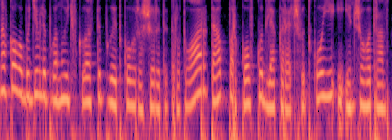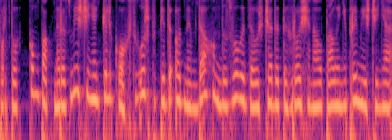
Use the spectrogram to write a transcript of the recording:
Навколо будівлі планують вкласти плитку, розширити тротуар та парковку для карет швидкої і іншого транспорту. Компактне розміщення кількох служб під одним дахом дозволить заощадити гроші на опалені приміщення,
